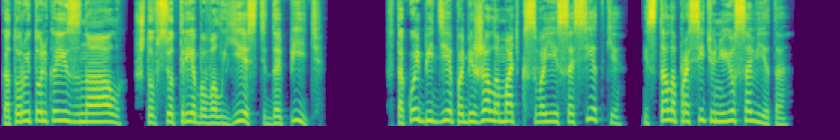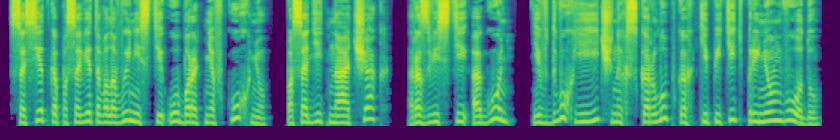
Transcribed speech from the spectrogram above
который только и знал, что все требовал есть да пить. В такой беде побежала мать к своей соседке и стала просить у нее совета. Соседка посоветовала вынести оборотня в кухню, посадить на очаг, развести огонь и в двух яичных скорлупках кипятить при нем воду.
